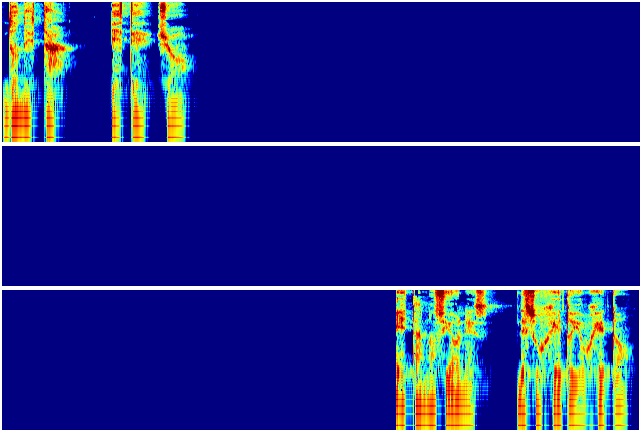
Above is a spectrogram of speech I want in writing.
¿Dónde está este yo? Estas nociones de sujeto y objeto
